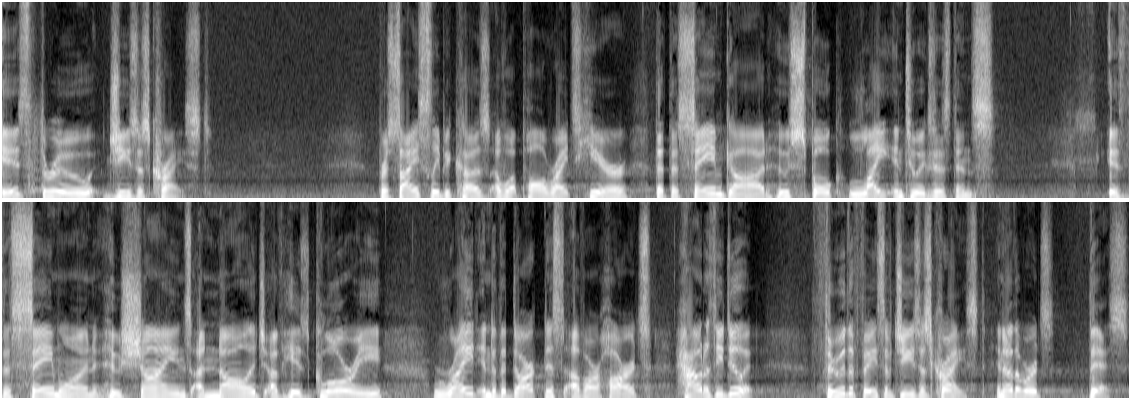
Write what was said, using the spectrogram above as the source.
is through Jesus Christ. Precisely because of what Paul writes here that the same God who spoke light into existence is the same one who shines a knowledge of his glory right into the darkness of our hearts. How does he do it? Through the face of Jesus Christ. In other words, this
